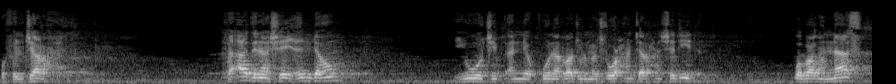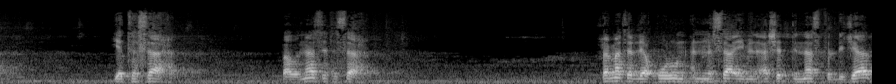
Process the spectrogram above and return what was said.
وفي الجرح فأدنى شيء عندهم يوجب أن يكون الرجل مجروحا جرحا شديدا. وبعض الناس يتساهل. بعض الناس يتساهل. فمثل يقولون النسائي من أشد الناس في الرجال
